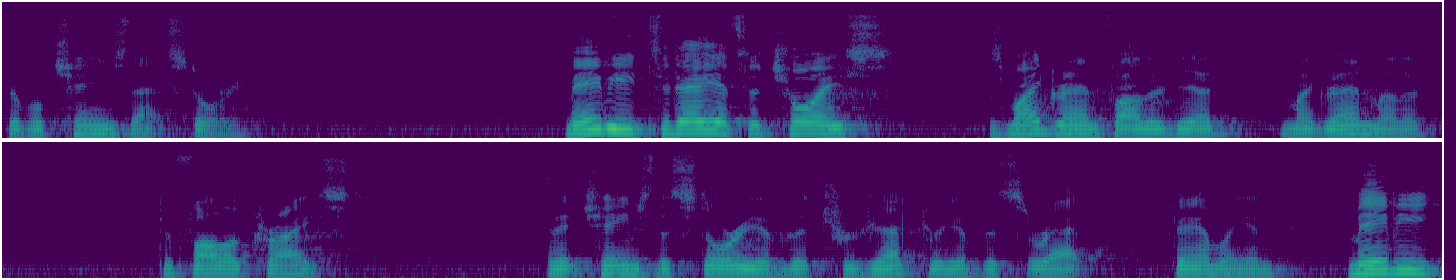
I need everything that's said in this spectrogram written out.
that will change that story? Maybe today it's a choice, as my grandfather did, my grandmother, to follow Christ. And it changed the story of the trajectory of the Surratt family. And maybe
